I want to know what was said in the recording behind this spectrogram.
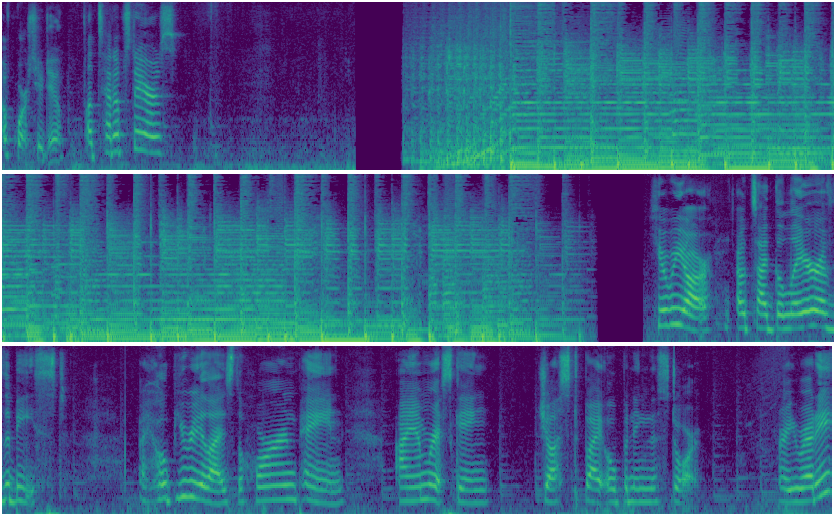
Of course you do. Let's head upstairs. Here we are, outside the lair of the beast. I hope you realize the horror and pain I am risking just by opening this door. Are you ready?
